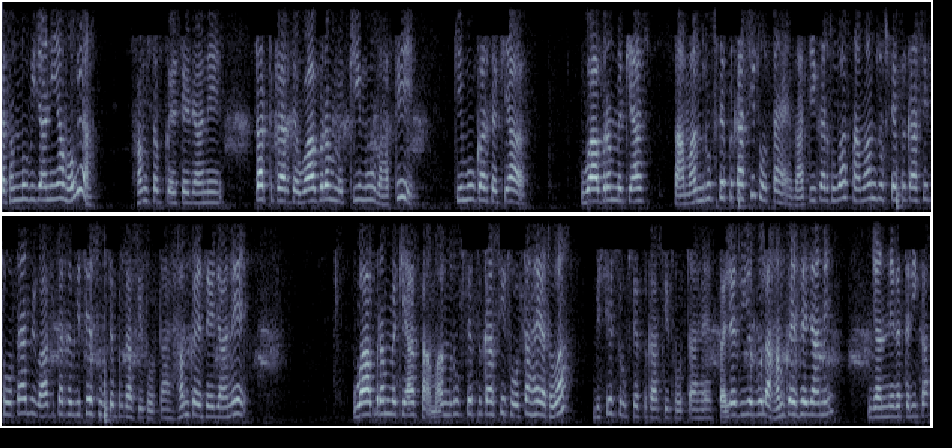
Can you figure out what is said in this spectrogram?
कथम नु बीजानियाम हो गया? हम सब कैसे जाने? तत्कर्थ वह ब्रह्म की मुँह भाती। की मुँह करते क्या? वह ब्रह्म क्या सामान्य रूप से प्रकाशित होता है? भाती अर्थ हुआ सामान्य रूप से प्रकाशित होता है, विभाग अर्थ विशेष रूप से प्रकाशित होता है। हम कैसे जाने? वह ब्रह्म क्या सामान्य रूप से प्रकाशित होता है अथवा विशेष रूप से प्रकाशित होता है? पहले तो ये बोला, हम कैसे जाने? जानने का तरीका।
